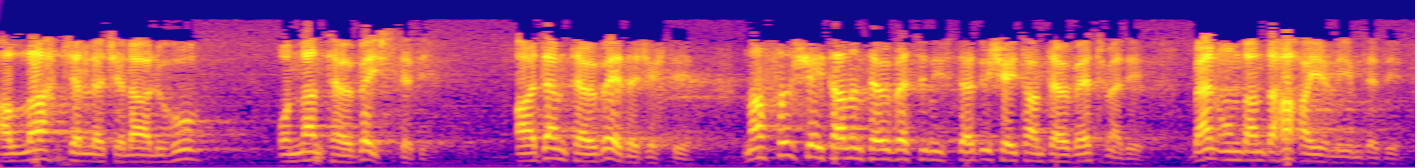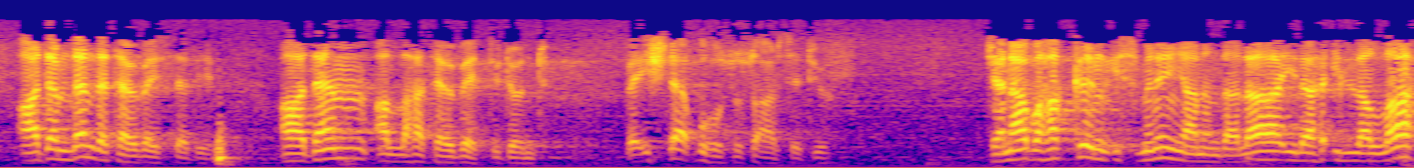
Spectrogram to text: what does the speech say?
Allah Celle Celaluhu ondan tevbe istedi. Adem tevbe edecekti. Nasıl şeytanın tevbesini istedi, şeytan tevbe etmedi. Ben ondan daha hayırlıyım dedi. Adem'den de tevbe istedi. Adem Allah'a tevbe etti, döndü. Ve işte bu hususu arz ediyor. Cenab-ı Hakk'ın isminin yanında La ilahe illallah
